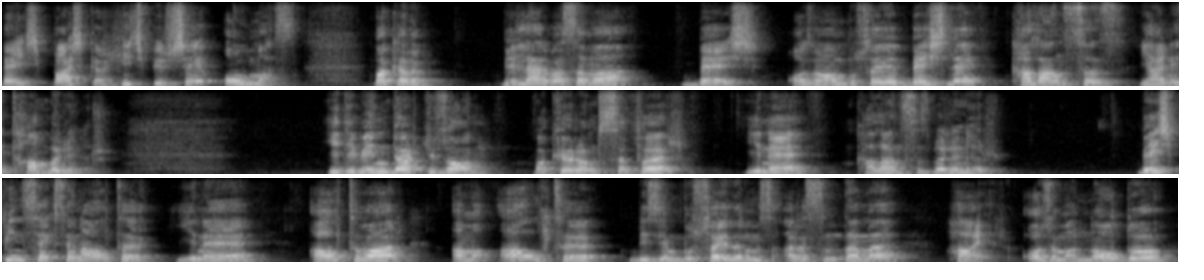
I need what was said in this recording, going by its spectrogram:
5 başka hiçbir şey olmaz. Bakalım birler basamağı 5 o zaman bu sayı 5 ile kalansız yani tam bölünür. 7410 bakıyorum 0 yine kalansız bölünür. 5086 yine 6 var ama 6 bizim bu sayılarımız arasında mı? Hayır. O zaman ne oldu?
